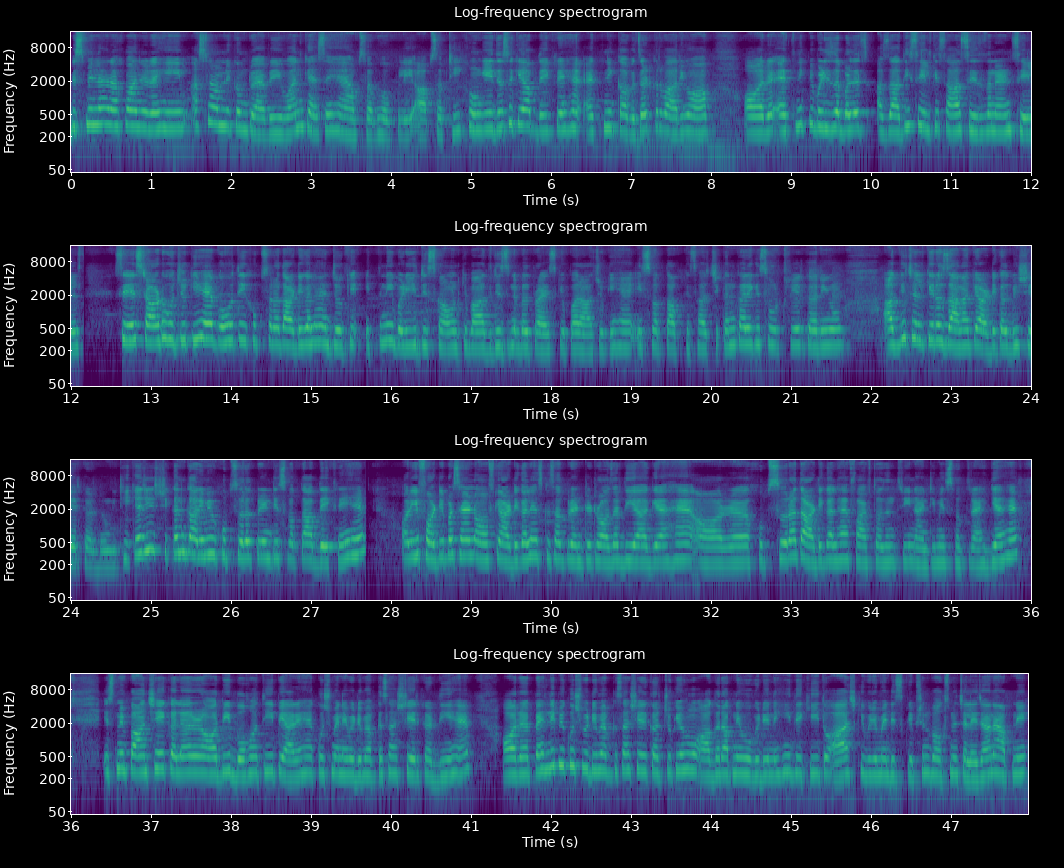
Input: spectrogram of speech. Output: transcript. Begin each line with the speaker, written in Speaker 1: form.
Speaker 1: बिसमीम अस्सलाम to every one कैसे हैं आप सब? होपफुली आप सब ठीक होंगे। जैसे कि आप देख रहे हैं, एथनिक का विज़िट करवा रही हूँ आप। और एथनिक भी बड़ी ज़बरदस्त आज़ादी सेल के साथ season end sale sale start हो चुकी है। बहुत ही खूबसूरत आर्टिकल हैं जो कि इतनी बड़ी डिस्काउंट के बाद रिजनेबल प्राइस के ऊपर आ चुके हैं। इस वक्त आपके साथ चिकनकारी की सूट शेयर कर रही हूँ। आगे चल के रोज़ाना के आर्टिकल भी शेयर कर दूँगी। ठीक है जी? चिकनकारी में खूबसूरत प्रिंट इस वक्त आप देख रहे हैं। और ये फोर्टी परसेंट ऑफ़ के आर्टिकल है, इसके साथ प्रिंटेड ट्राउज़र दिया गया है और ख़ूबसूरत आर्टिकल है फाइव थाउज़ेंड थ्री नाइन्टी में इस वक्त रह गया है। इसमें पाँच छः कलर और भी बहुत ही प्यारे हैं, कुछ मैंने वीडियो में आपके साथ शेयर कर दिए हैं। और पहले भी कुछ वीडियो में आपके साथ शेयर कर चुके हूँ, अगर आपने वो वीडियो नहीं देखी तो आज की वीडियो में डिस्क्रिप्शन बॉक्स में चले जाना आपने।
